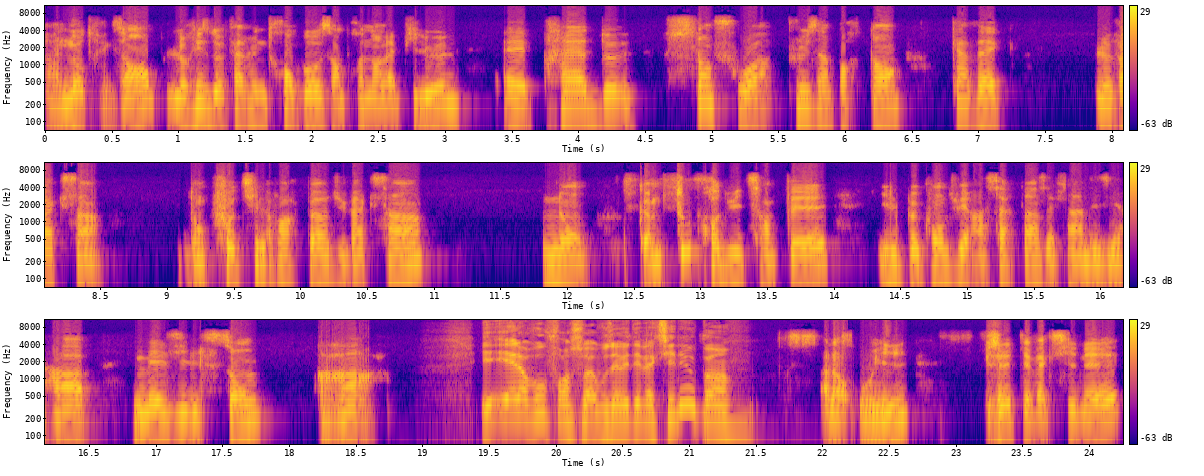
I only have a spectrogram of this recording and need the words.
un autre exemple, le risque de faire une thrombose en prenant la pilule est près de 100 fois plus important qu'avec le vaccin. Donc, faut-il avoir peur du vaccin? Non. Comme tout produit de santé, il peut conduire à certains effets indésirables, mais ils sont rares. Et alors vous, François, vous avez été vacciné ou pas? Alors oui, j'ai été vacciné.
